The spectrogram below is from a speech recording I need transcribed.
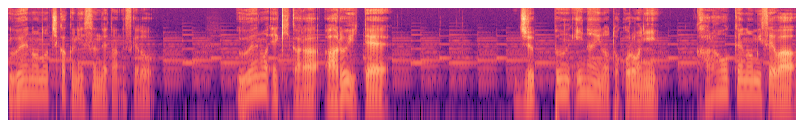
上野の近くに住んでたんですけど上野駅から歩いて10分以内のところにカラオケの店は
